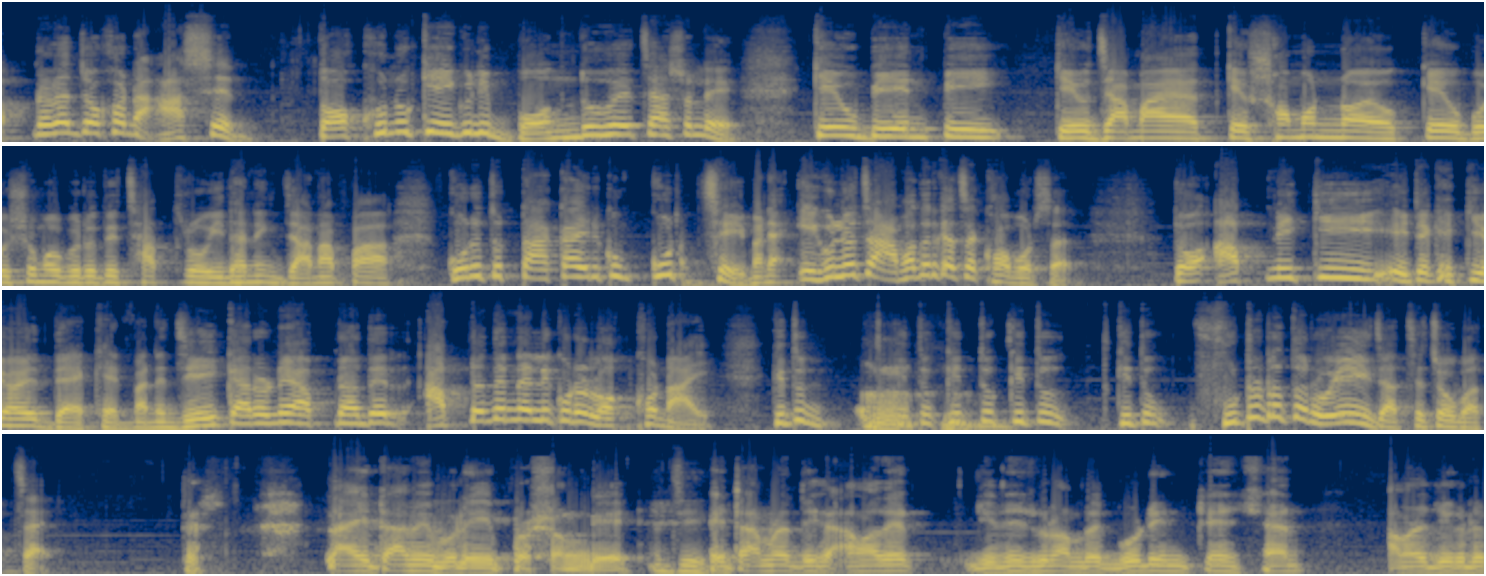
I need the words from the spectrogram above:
আপনারা যখন আসেন তখনও কি এগুলি বন্ধ হয়েছে আসলে? কেউ বিএনপি কেউ জামায়াত কেউ সমন্বয়ক কেউ বৈষম্য বিরোধী ছাত্র ইদানিং জানাপা করে তো টাকা এরকম করছে মানে এগুলো হচ্ছে আমাদের কাছে খবর স্যার। তো আপনি কি এটাকে কীভাবে দেখেন? মানে যেই কারণে আপনাদের আপনাদের নাইলে কোনো লক্ষ্য নাই। কিন্তু কিন্তু কিন্তু কিন্তু কিন্তু ফুটোটা তো রয়েই যাচ্ছে চৌবাচ্চায়। না এটা আমি বলি এই প্রসঙ্গে। এটা আমরা দেখি আমাদের জিনিসগুলো আমাদের গুড ইন্টেনশন আমরা যেগুলো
